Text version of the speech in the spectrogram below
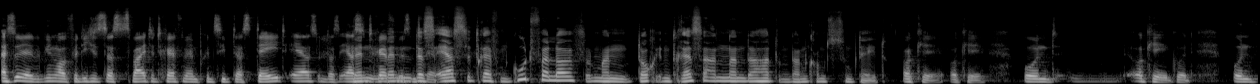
Achso, ja, genau. Für dich ist das zweite Treffen im Prinzip das Date erst und das erste Wenn, Treffen ist wenn ein das Treffen. erste Treffen gut verläuft und man doch Interesse aneinander hat und dann kommt es zum Date. Okay, okay. Und okay, gut. Und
